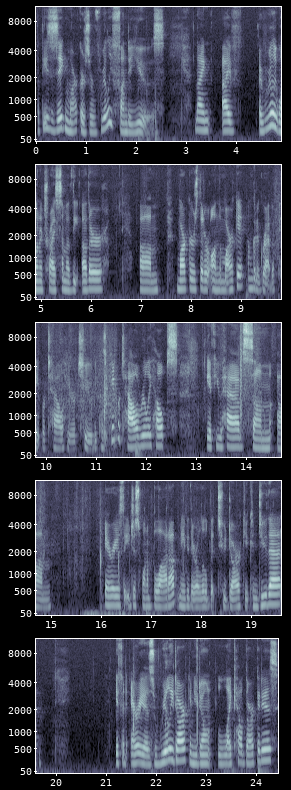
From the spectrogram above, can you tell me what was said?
But these zig markers are really fun to use. And I, I've, I really want to try some of the other um, markers that are on the market. I'm going to grab a paper towel here too because paper towel really helps if you have some um, areas that you just want to blot up. Maybe they're a little bit too dark. You can do that. If an area is really dark and you don't like how dark it is,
